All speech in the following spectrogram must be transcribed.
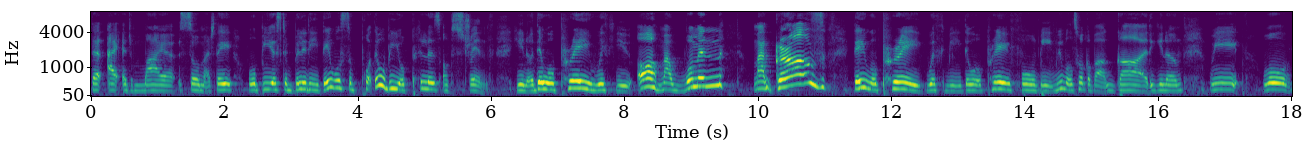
that I admire so much. They will be your stability. They will support. They will be your pillars of strength. You know, they will pray with you. Oh, my woman, my girls, they will pray with me. They will pray for me. We will talk about God. You know, we will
